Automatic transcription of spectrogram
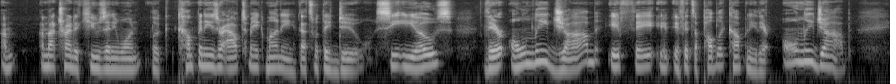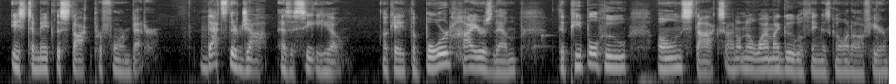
I'm, I'm not trying to accuse anyone. Look, companies are out to make money. That's what they do. CEOs, their only job, if they if it's a public company, their only job is to make the stock perform better. That's their job as a CEO. Okay, the board hires them. The people who own stocks. I don't know why my Google thing is going off here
